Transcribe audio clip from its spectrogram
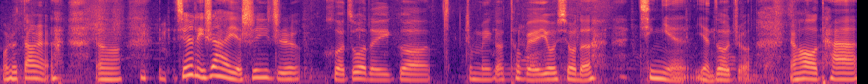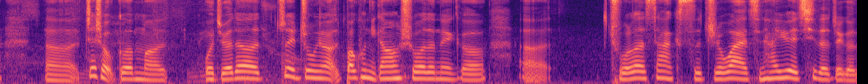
我说当然，嗯，其实李世海也是一直合作的一个这么一个特别优秀的青年演奏者，然后他呃这首歌嘛，我觉得最重要，包括你刚刚说的那个呃，除了萨克斯之外，其他乐器的这个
